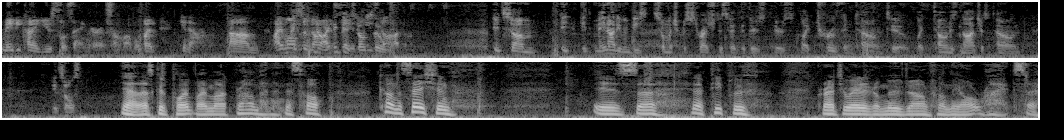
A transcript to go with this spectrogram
maybe kind of useless anger at some level. But you know, um, I'm also No, not I think it's also- not. It's um, it, it may not even be so much of a stretch to say that there's there's like truth in tone too. Like tone is not just tone; it's also Yeah, that's a good point by Mark Brahmin. And this whole conversation is, uh, you know, people who graduated or moved on from the alt right. So,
